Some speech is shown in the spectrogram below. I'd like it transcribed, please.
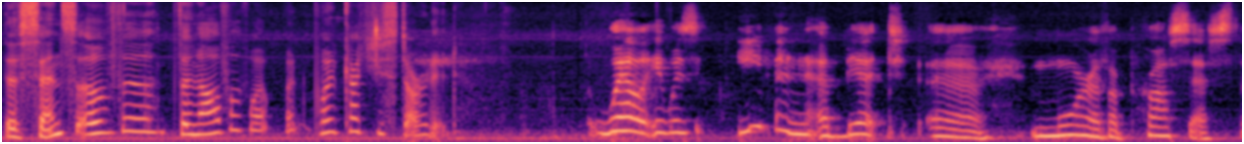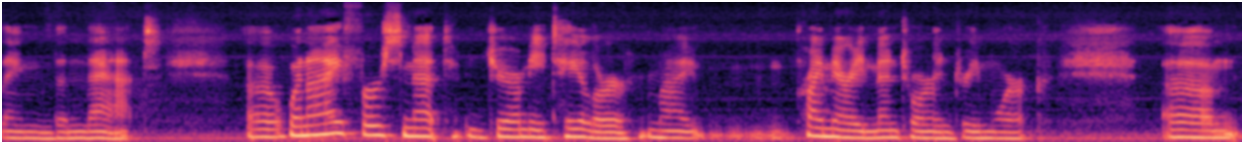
the sense of the the novel? What what what got you started? Well, it was even a bit uh, more of a process thing than that. Uh, when I first met Jeremy Taylor, my primary mentor in dream work, um,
